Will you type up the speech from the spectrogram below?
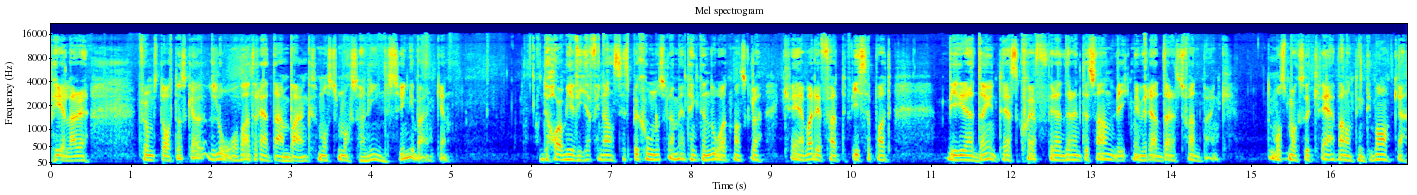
pelare. För om staten ska lova att rädda en bank så måste de också ha en insyn i banken. Det har de ju via Finansinspektionen och sådär, men jag tänkte ändå att man skulle kräva det för att visa på att vi räddar ju inte SKF, vi räddar inte Sandvik, men vi räddar Swedbank. Då måste man också kräva någonting tillbaka.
